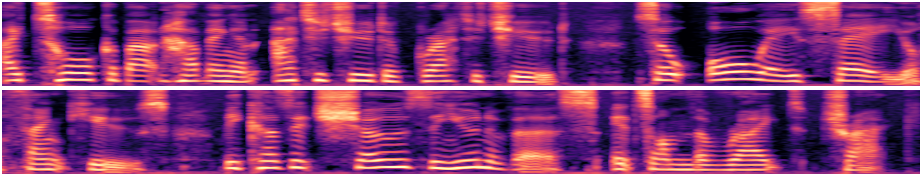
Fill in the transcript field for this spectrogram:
I talk about having an attitude of gratitude, so always say your thank yous because it shows the universe it's on the right track.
